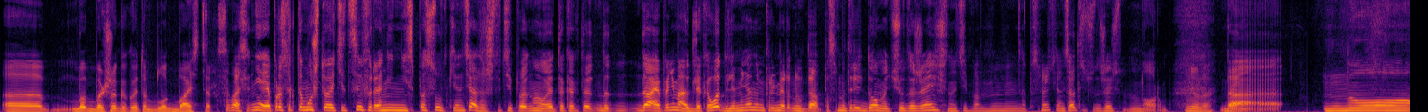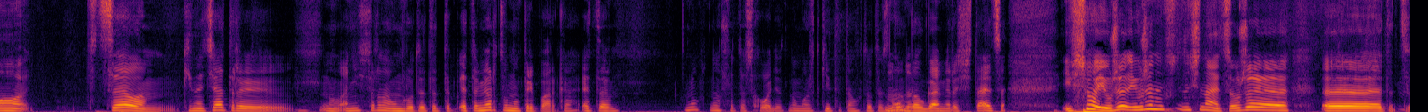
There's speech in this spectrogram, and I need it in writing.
э, большой какой-то блокбастер. Согласен. Не, я просто к тому, что эти цифры, они не спасут кинотеатр, что, типа, ну, это как-то... Да, я понимаю, для кого... Для меня, например, ну, да, посмотреть дома «Чудо-женщину», типа, посмотреть в кинотеатре «Чудо-женщину» ну, норм. Ну да. Да, но в целом кинотеатры, ну, они все равно умрут. Это, это мертвому припарка. Это, ну, ну что-то сходит. Ну, может, какие-то там кто-то с Ну дол- да. долгами рассчитается. И все, и уже, и уже нач- начинается. Уже э, этот...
